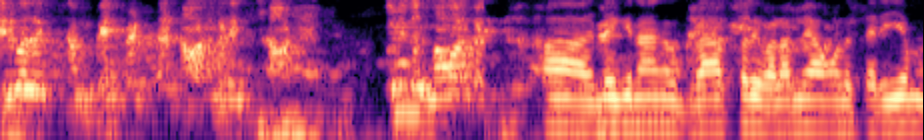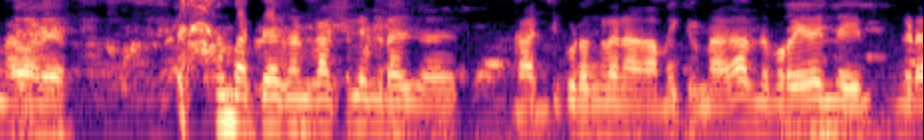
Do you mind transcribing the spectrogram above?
இருபதுக்கும் மேற்பட்ட ஆ, இன்னைக்கு நாங்கள் கிராஃப்டரி வளமையாக உங்களுக்கு தெரியும். நாங்கள் மற்ற கண்காட்சியில் எங்களோட காட்சி கூடங்களை நாங்கள் அமைக்கிறோம்னாங்க அந்த முறையில் இந்த எங்களோட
